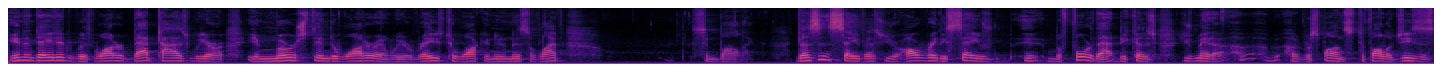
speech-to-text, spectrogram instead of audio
inundated with water, baptized. We are immersed into water, and we are raised to walk in newness of life. Symbolic. Doesn't save us. You're already saved eh, before that because you've made a, a, a response to follow Jesus.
